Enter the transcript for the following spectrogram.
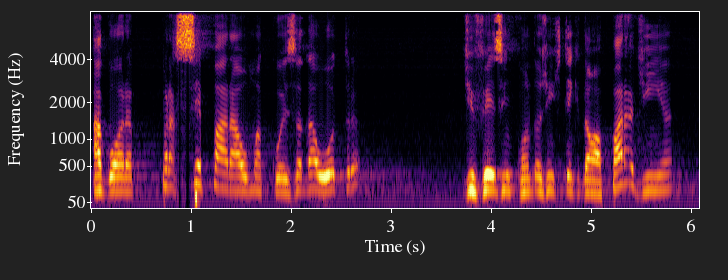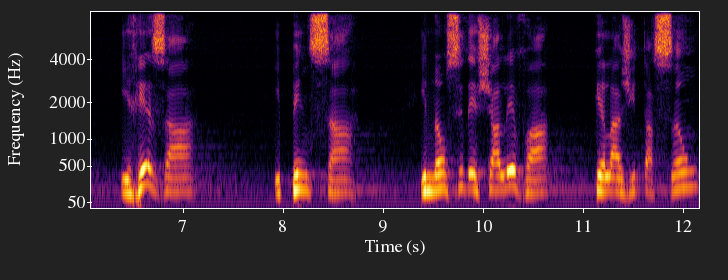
Agora, para separar uma coisa da outra, de vez em quando a gente tem que dar uma paradinha e rezar e pensar e não se deixar levar pela agitação,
